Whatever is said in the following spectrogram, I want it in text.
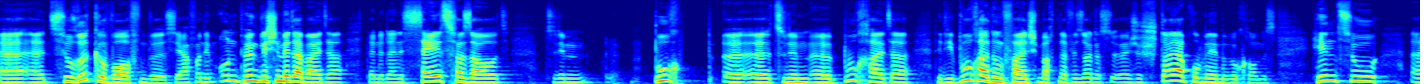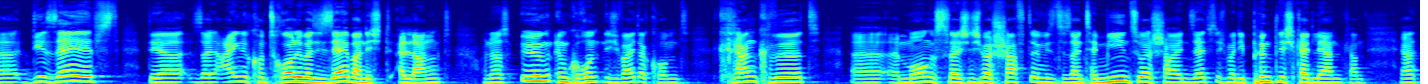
äh, äh zurückgeworfen wirst, ja, von dem unpünktlichen Mitarbeiter, der deine Sales versaut, zu dem Buch, äh, äh, zu dem äh, Buchhalter, der die Buchhaltung falsch macht und dafür sorgt, dass du irgendwelche Steuerprobleme bekommst, hin zu äh, dir selbst, der seine eigene Kontrolle über sich selber nicht erlangt und aus irgendeinem Grund nicht weiterkommt, krank wird, morgens vielleicht nicht mehr schafft, irgendwie zu seinen Terminen zu erscheinen, selbst nicht mal die Pünktlichkeit lernen kann. Ja,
